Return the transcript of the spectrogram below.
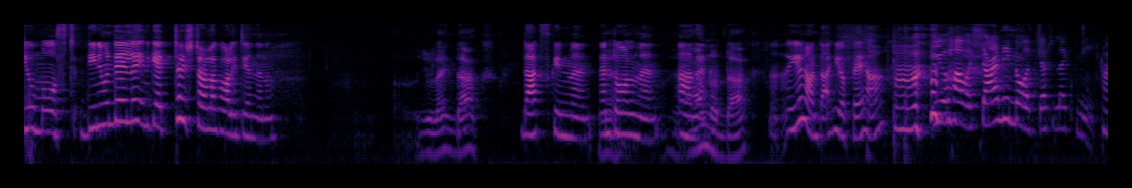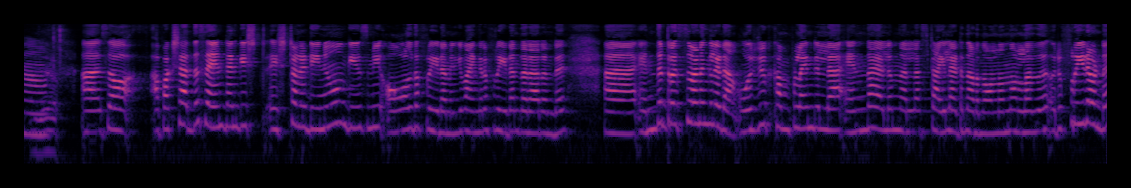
you most ദിനുവിൻ്റെ എനിക്ക് ഏറ്റവും ഇഷ്ടമുള്ള ക്വാളിറ്റി എന്താണ് You like dark. Dark skin man and tall man I'm not Dark. You not dark you fair ഹാ You have a shiny nose just like me. Yeah. So പക്ഷെ അറ്റ് ദ സെയിം ടൈം എനിക്ക് ഇഷ്ട ഇഷ്ടമാണ് Dinu gives me all the freedom എനിക്ക് ഭയങ്കര ഫ്രീഡം തരാറുണ്ട്. ആഹ് എന്ത് ഡ്രസ്സ് വേണമെങ്കിലും ഇടാം. ഒരു കംപ്ലൈന്റ് ഇല്ല. എന്തായാലും നല്ല സ്റ്റൈലായിട്ട് നടന്നോളണം എന്നുള്ളത് ഒരു ഫ്രീഡം ഉണ്ട്.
